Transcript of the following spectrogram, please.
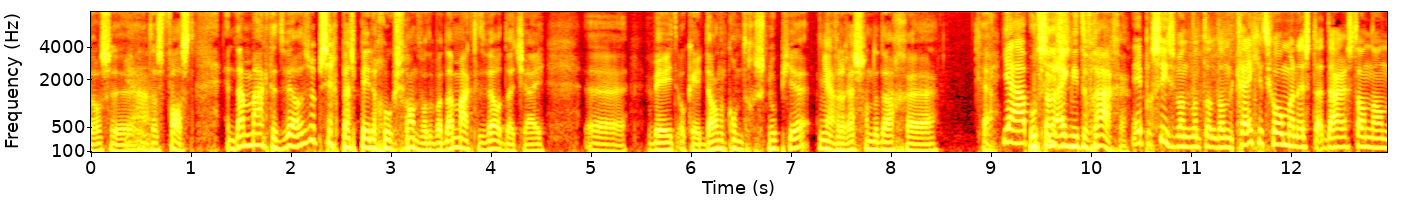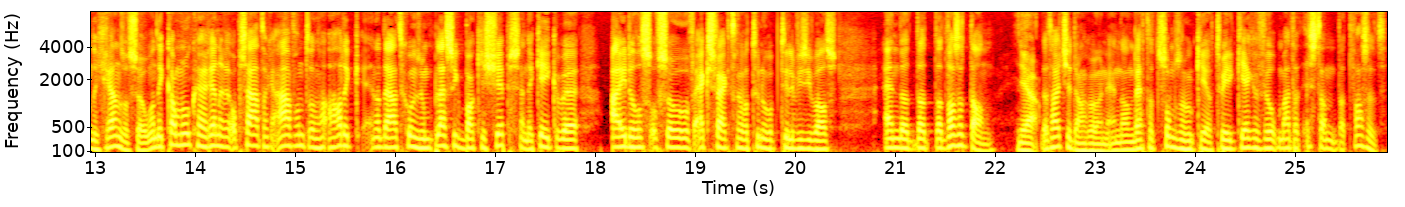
Dat was, eh, Ja. dat is vast. En dan maakt het wel, dat is op zich best pedagogisch verantwoord. Maar dan maakt het wel dat jij eh, weet, oké, dan komt er een snoepje. Ja. voor de rest van de dag eh, Ja, hoeft precies. dan eigenlijk niet te vragen. Nee, precies, want, want dan, dan krijg je het gewoon, maar is da- daar is dan, dan de grens of zo. Want ik kan me ook herinneren, op zaterdagavond dan had ik inderdaad gewoon zo'n plastic bakje chips. En dan keken we Idols of zo, of X-Factor, wat toen nog op televisie was. En dat, dat, dat was het dan. Ja, Dat had je dan gewoon. En dan werd dat soms nog een keer, tweede keer gevuld. Maar dat, is dan, dat was het.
